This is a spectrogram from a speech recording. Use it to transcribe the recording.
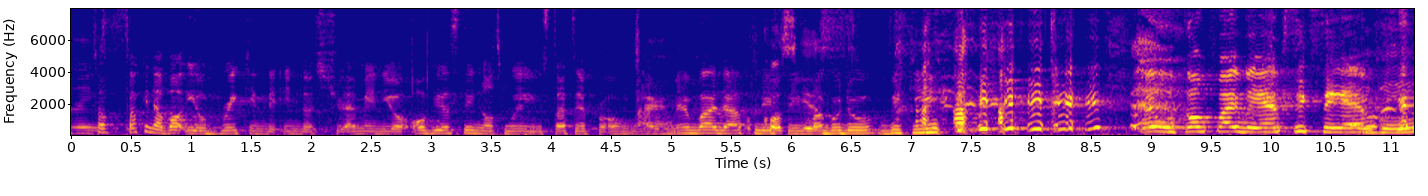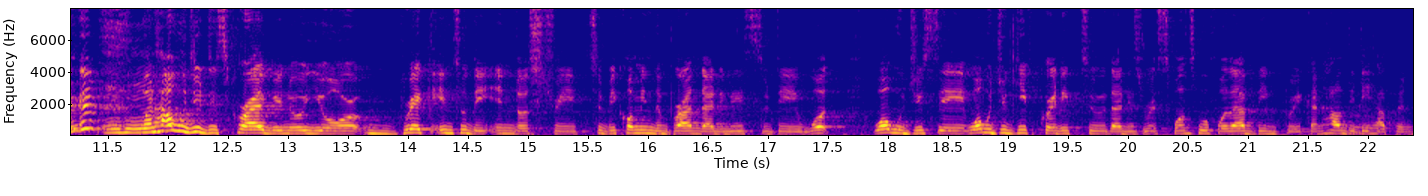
Nice. Talk, talking about your break in the industry, I mean, you're obviously not where you started from. I remember that place course, in yes. Magodo, Vicky. Where we come 5 a.m., 6 a.m. Mm-hmm, but how would you describe, you know, your break into the industry to becoming the brand that it is today? What what would you say, what would you give credit to that is responsible for that big break and how did it happen?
